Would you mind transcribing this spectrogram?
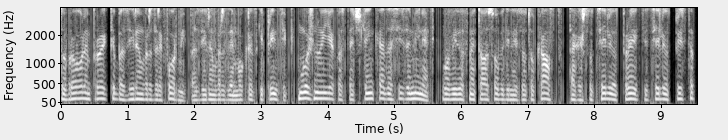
Доброволен проект е базиран врз реформи, базиран врз демократски принципи. Можно и ако сте членка да си заминете. Го видовме тоа со Обединетото кралство, така што целиот проект и целиот пристап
